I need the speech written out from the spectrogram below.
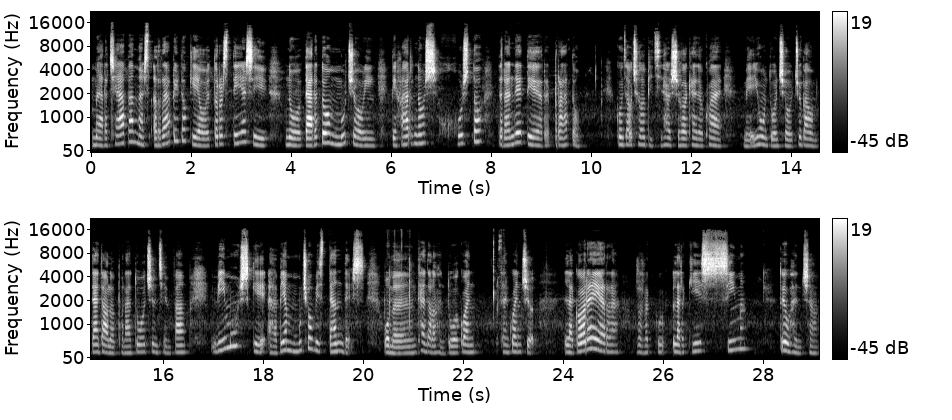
marchaba más rápido que otros días y no tardó mucho en dejarnos justo delante del Prado。公交车比其他时候开得快，没用多久就把我们带到了普拉多正前方。Vimos que había muchos visitantes。我们看到了很多观参观者。La cola era larguísima，队伍很长。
